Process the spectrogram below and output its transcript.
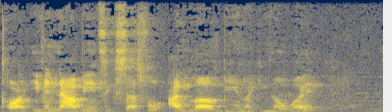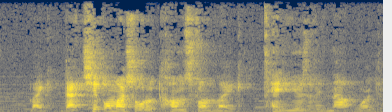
part. Even now being successful, I love being like, you know what? Like that chip on my shoulder comes from like 10 years of it not working.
